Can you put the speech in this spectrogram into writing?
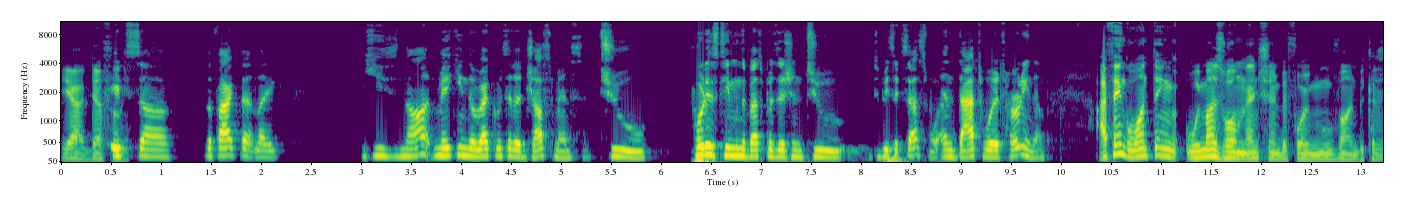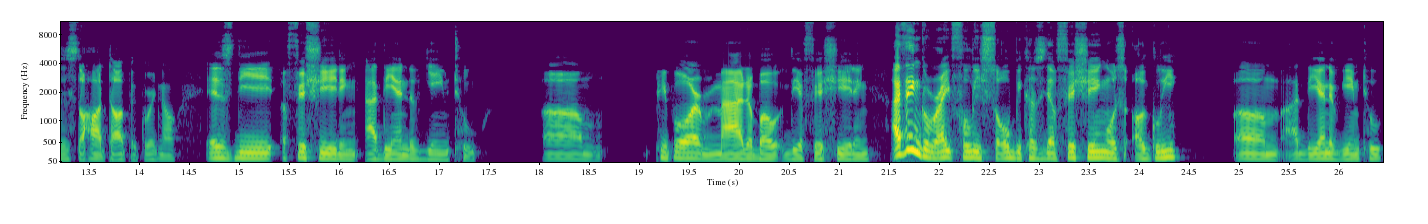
yeah, definitely. it's uh the fact that like he's not making the requisite adjustments to put his team in the best position to to be successful, and that's where it's hurting them. I think one thing we might as well mention before we move on because it's the hot topic right now is the officiating at the end of game two. Um, people are mad about the officiating. I think rightfully so because the officiating was ugly. Um, at the end of game two.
